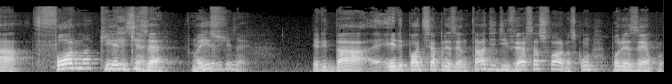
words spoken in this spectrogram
a forma que, que ele quiser, quiser não é isso? Ele quiser. Ele dá, ele pode se apresentar de diversas formas, com, por exemplo,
